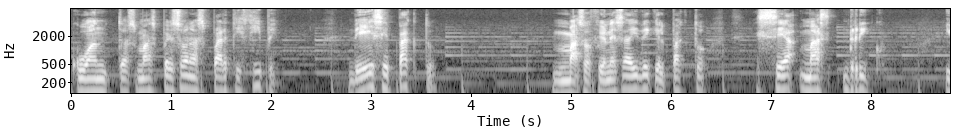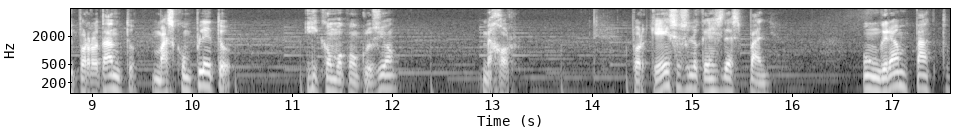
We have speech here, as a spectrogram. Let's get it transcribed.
Cuantas más personas participen de ese pacto, más opciones hay de que el pacto sea más rico y por lo tanto más completo y como conclusión, mejor. Porque eso es lo que necesita España. Un gran pacto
